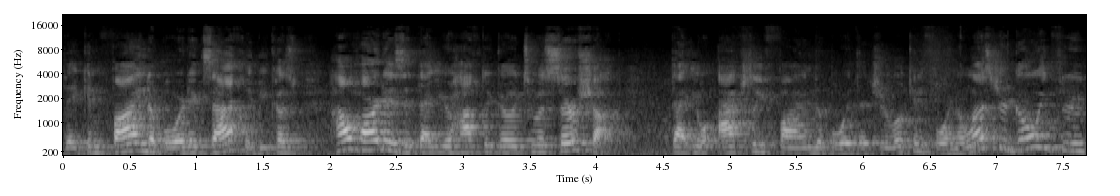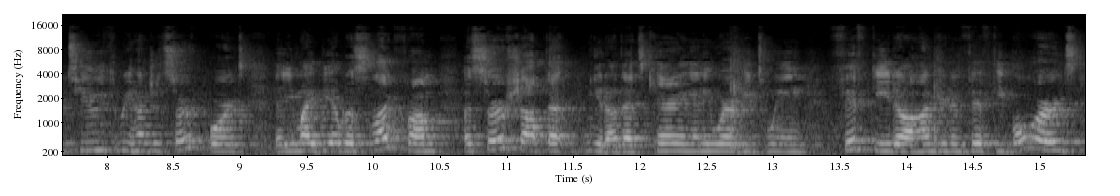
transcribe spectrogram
they can find a board exactly because how hard is it that you have to go to a surf shop that you'll actually find the board that you're looking for and unless you're going through two 300 surfboards that you might be able to select from a surf shop that you know that's carrying anywhere between 50 to 150 boards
